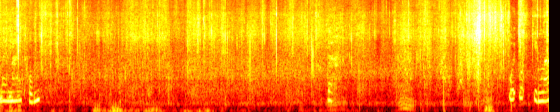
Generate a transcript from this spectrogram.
ใบไม้ถุงจ้ะอุ้ยอุ้ยกิ่งไม้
